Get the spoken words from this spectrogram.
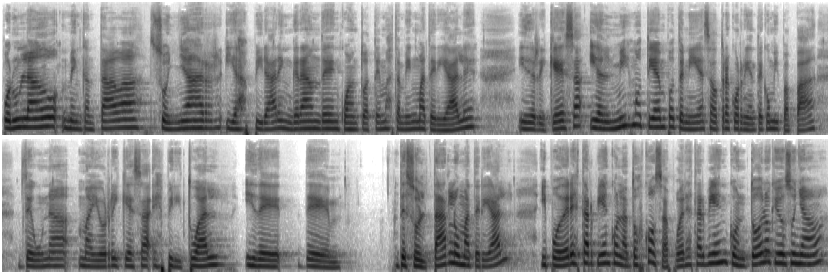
por un lado, me encantaba soñar y aspirar en grande en cuanto a temas también materiales y de riqueza y al mismo tiempo tenía esa otra corriente con mi papá de una mayor riqueza espiritual y de, de de soltar lo material y poder estar bien con las dos cosas, poder estar bien con todo lo que yo soñaba,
